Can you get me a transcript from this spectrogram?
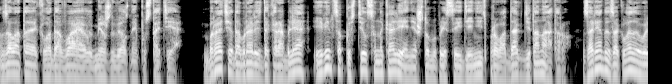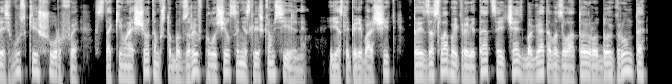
Золотая кладовая в межзвездной пустоте. Братья добрались до корабля, и Винс опустился на колени, чтобы присоединить провода к детонатору. Заряды закладывались в узкие шурфы с таким расчетом, чтобы взрыв получился не слишком сильным. Если переборщить, то из-за слабой гравитации часть богатого золотой рудой грунта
